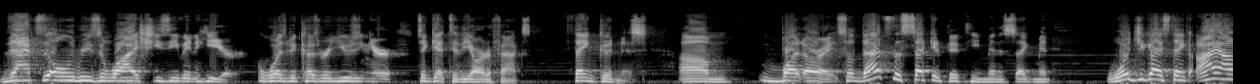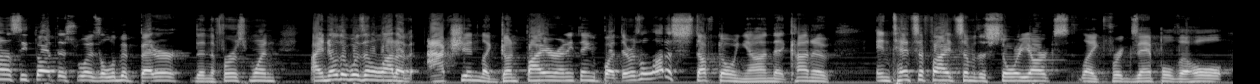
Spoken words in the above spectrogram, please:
that's the only reason why she's even here was because we're using her to get to the artifacts. Thank goodness. Um, but all right, so that's the second 15 minute segment. What'd you guys think? I honestly thought this was a little bit better than the first one. I know there wasn't a lot of action, like gunfire or anything, but there was a lot of stuff going on that kind of intensified some of the story arcs. Like, for example, the whole.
